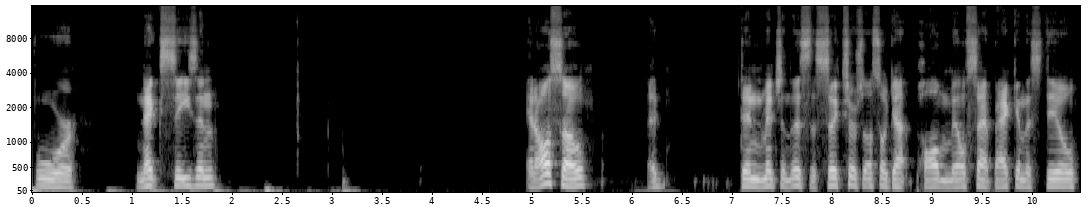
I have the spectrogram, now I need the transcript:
for next season. And also, I didn't mention this, the Sixers also got Paul Millsap back in the deal.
